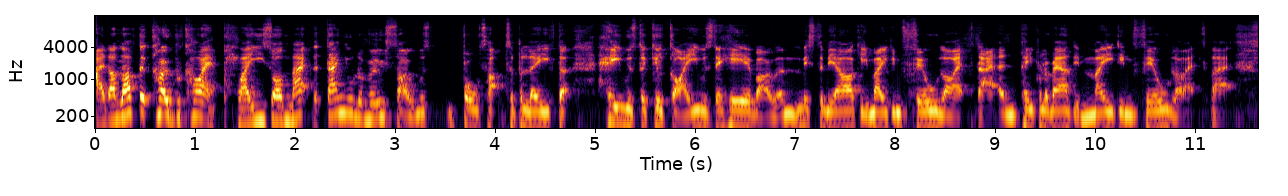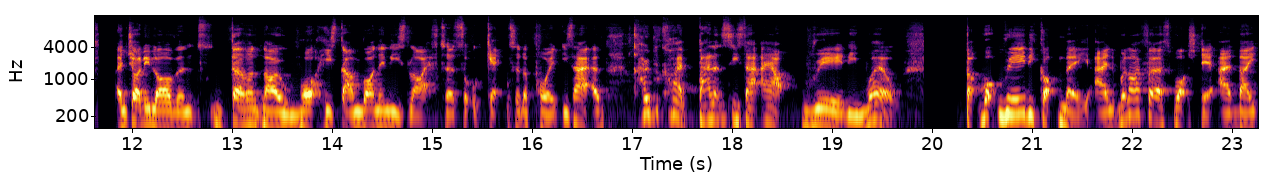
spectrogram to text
And I love that Cobra Kai plays on that, that Daniel LaRusso was brought up to believe that he was the good guy, he was the hero, and Mr. Miyagi made him feel like that, and people around him made him feel like that. And Johnny Lawrence doesn't know what he's done wrong in his life to sort of get to the point he's at. And Cobra Kai balances that out really well. What really got me, and when I first watched it, and they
